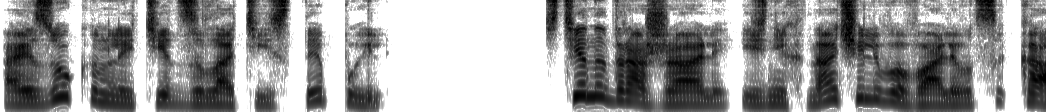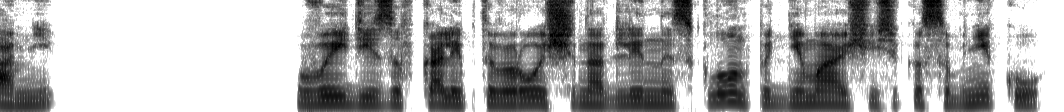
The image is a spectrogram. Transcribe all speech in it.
а из окон летит золотистая пыль. Стены дрожали, из них начали вываливаться камни. Выйдя из эвкалиптовой рощи на длинный склон, поднимающийся к особняку,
